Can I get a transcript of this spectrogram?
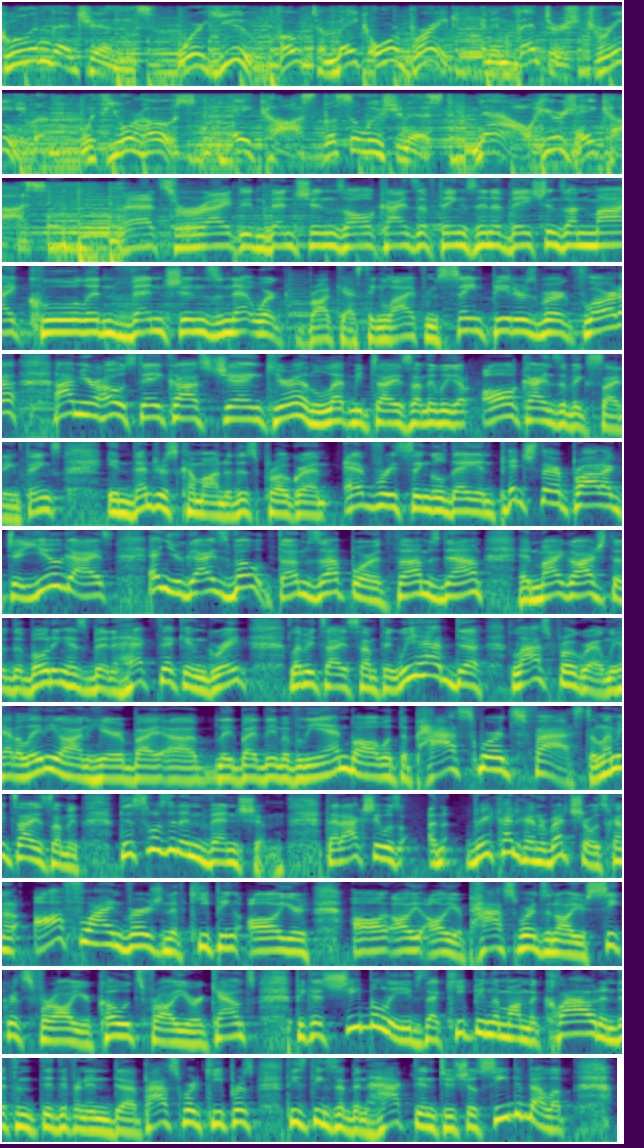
Cool Inventions, where you vote to make or break an inventor's dream. With your host, Akos the Solutionist. Now, here's Akos. That's right. Inventions, all kinds of things, innovations on My Cool Inventions Network. Broadcasting live from St. Petersburg, Florida. I'm your host, Akos Jankura, and let me tell you something. We got all kinds of exciting things. Inventors come onto this program every single day and pitch their product to you guys, and you guys vote thumbs up or thumbs down. And my gosh, the, the voting has been hectic and great. Let me tell you something. We had uh, last program, we had a lady on here by uh, by the name of Leanne Ball with the passwords fast. And let me tell you something. This was an invention that actually was a very kind of kind of retro. It's kind of an offline version of keeping all your all, all all your passwords and all your secrets for all your codes for all your accounts because she believes that keeping them on the cloud and different different uh, password keepers, these things have been hacked into. So she developed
